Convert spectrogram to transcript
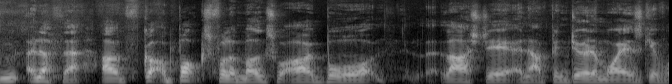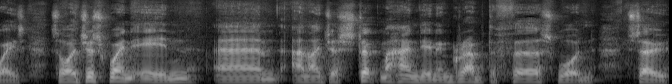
enough of that. I've got a box full of mugs what I bought last year and I've been doing them away as giveaways. So I just went in um, and I just stuck my hand in and grabbed the first one. So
